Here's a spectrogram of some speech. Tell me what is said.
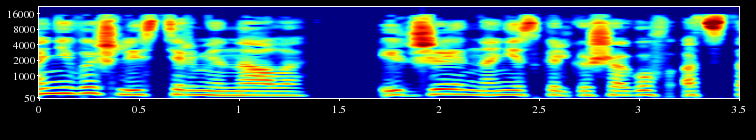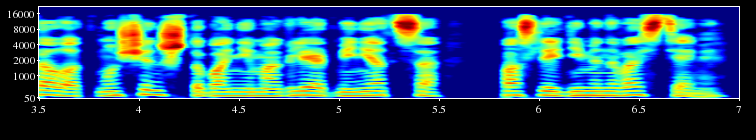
Они вышли из терминала, и Джейн на несколько шагов отстала от мужчин, чтобы они могли обменяться последними новостями.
